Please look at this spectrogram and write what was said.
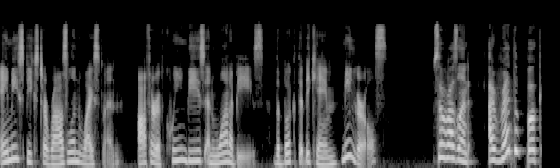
Amy speaks to Rosalind Wiseman, author of Queen Bees and Wannabes, the book that became Mean Girls. So, Rosalind, I read the book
